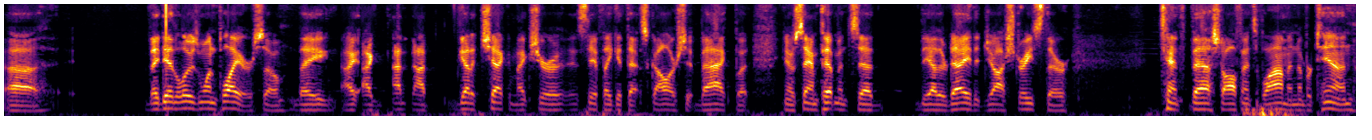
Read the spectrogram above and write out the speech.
uh, they did lose one player, so they I I, I, I got to check and make sure and see if they get that scholarship back. But you know, Sam Pittman said the other day that Josh Street's their tenth best offensive lineman, number ten.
